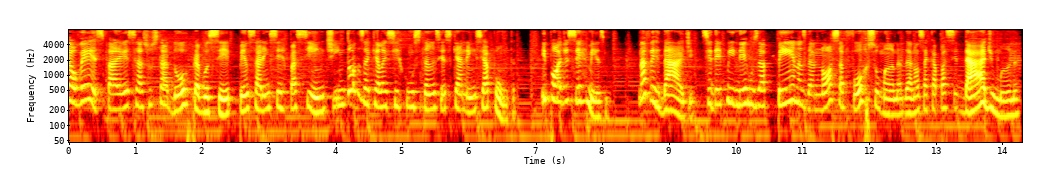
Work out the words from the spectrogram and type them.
Talvez pareça assustador para você pensar em ser paciente em todas aquelas circunstâncias que a Nancy aponta. E pode ser mesmo. Na verdade, se dependermos apenas da nossa força humana, da nossa capacidade humana,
